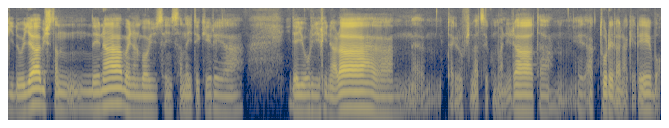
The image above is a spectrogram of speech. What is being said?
Gidoia, biztan dena, baina boi zain izan daiteke ere uh, idei hori uh, eta gero filmatzeko manera, eta uh, aktore lanak ere. Bon.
